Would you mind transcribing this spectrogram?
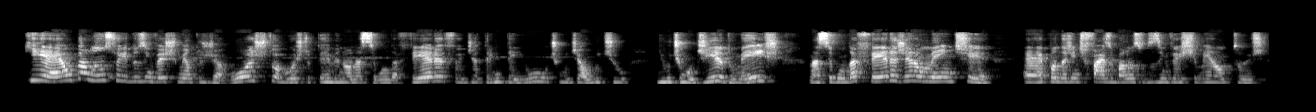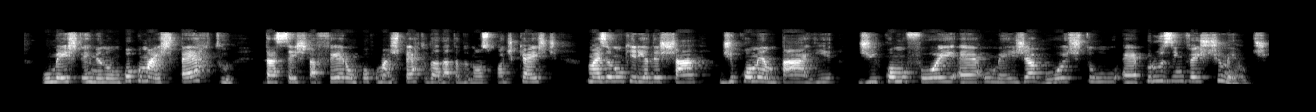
que é o balanço aí dos investimentos de agosto. Agosto terminou na segunda-feira, foi dia 31, último dia útil e último dia do mês, na segunda-feira. Geralmente, é, quando a gente faz o balanço dos investimentos, o mês terminou um pouco mais perto da sexta-feira, um pouco mais perto da data do nosso podcast mas eu não queria deixar de comentar aí de como foi é, o mês de agosto é, para os investimentos.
